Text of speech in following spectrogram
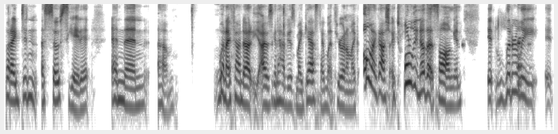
but I didn't associate it. And then um, when I found out I was going to have you as my guest, I went through and I'm like, oh my gosh, I totally know that song, and it literally it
